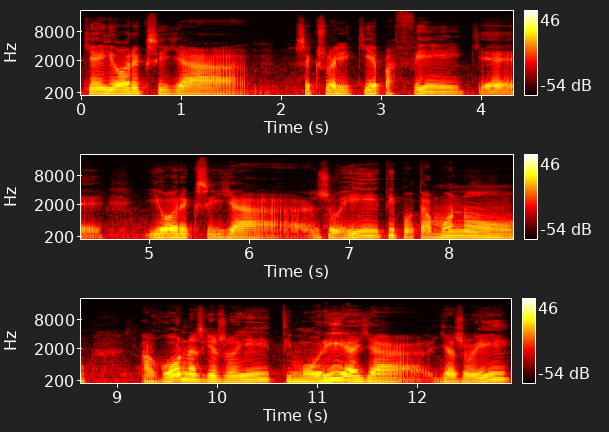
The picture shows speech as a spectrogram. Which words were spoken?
Και η όρεξη για σεξουαλική επαφή και η όρεξη για ζωή, τίποτα. Μόνο αγώνας για ζωή, τιμωρία για, για ζωή.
